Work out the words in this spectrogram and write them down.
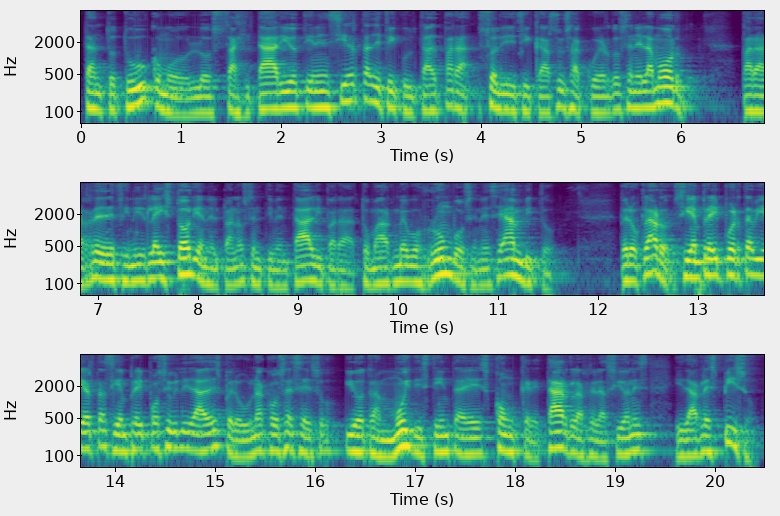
tanto tú como los Sagitarios tienen cierta dificultad para solidificar sus acuerdos en el amor, para redefinir la historia en el plano sentimental y para tomar nuevos rumbos en ese ámbito. Pero claro, siempre hay puerta abierta, siempre hay posibilidades, pero una cosa es eso y otra muy distinta es concretar las relaciones y darles piso.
